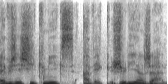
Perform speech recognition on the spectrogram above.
FG Chic Mix avec Julien Jeanne.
